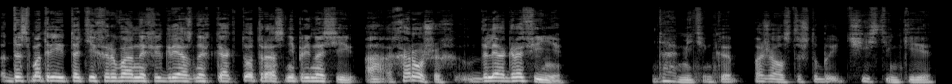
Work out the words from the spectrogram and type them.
Да смотри, таких рваных и грязных, как тот раз, не приноси, а хороших, для графини. — Да, Митенька, пожалуйста, чтобы чистенькие,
